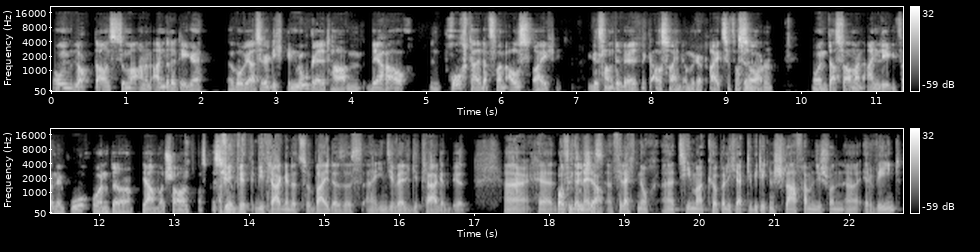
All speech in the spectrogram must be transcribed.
um Lockdowns zu machen und andere Dinge, äh, wo wir also wirklich genug Geld haben, wäre auch ein Bruchteil davon ausreichend, die gesamte Welt mit ausreichend Omega-3 zu versorgen. Ja. Und das war mein Anliegen von dem Buch. Und äh, ja, mal schauen, was passiert. Wir, wir tragen dazu bei, dass es äh, in die Welt getragen wird. Äh, Herr Dr. Nels, ja. Äh, vielleicht noch äh, Thema körperliche Aktivitäten. Schlaf haben Sie schon äh, erwähnt.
